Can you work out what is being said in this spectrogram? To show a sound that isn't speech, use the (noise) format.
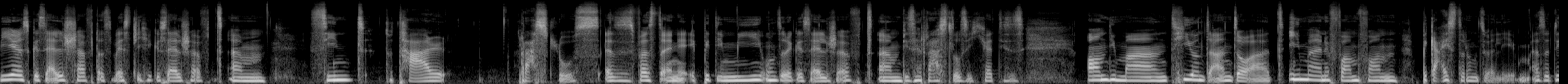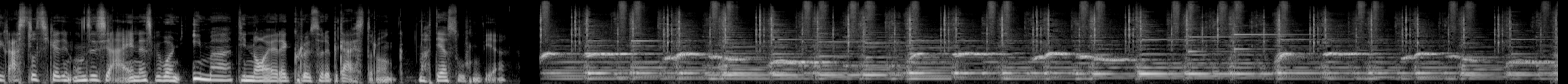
wir als Gesellschaft, als westliche Gesellschaft, ähm, sind total rastlos. Also es ist fast eine Epidemie unserer Gesellschaft, ähm, diese Rastlosigkeit, dieses On-Demand, hier und dann dort, immer eine Form von Begeisterung zu erleben. Also die Rastlosigkeit in uns ist ja eines, wir wollen immer die neuere, größere Begeisterung. Nach der suchen wir.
